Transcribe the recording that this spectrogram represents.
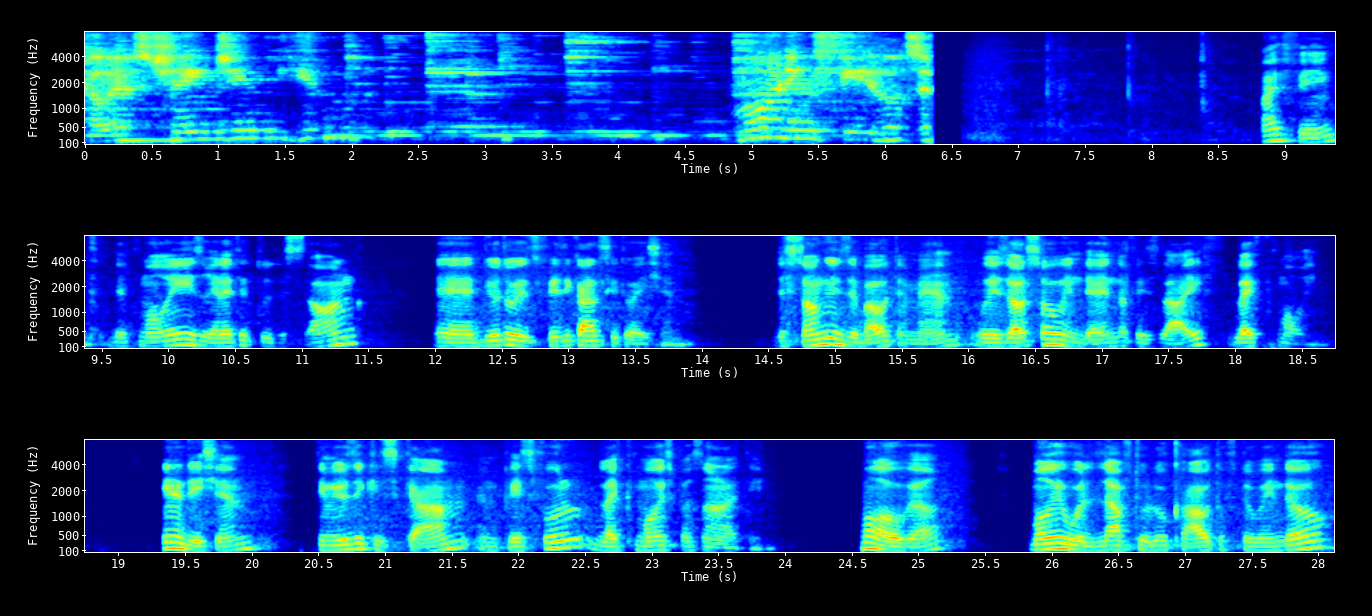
Colors changing hue. Morning fields of I think that Morrie is related to the song uh, due to his physical situation. The song is about a man who is also in the end of his life, like Morrie. In addition, the music is calm and peaceful, like Morrie's personality. Moreover, Morrie would love to look out of the window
